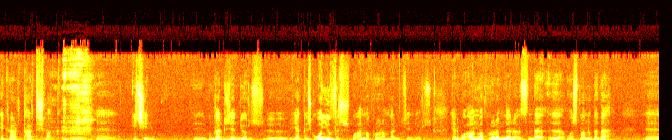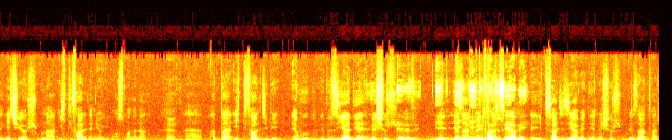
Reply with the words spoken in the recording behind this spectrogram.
tekrar tartışmak e, için e, bunları düzenliyoruz. E, yaklaşık 10 yıldır bu anma programlarını düzenliyoruz. Yani bu anma programları aslında e, Osmanlı'da da e, geçiyor. Buna ihtifal deniyor Osmanlı'da. Evet. E, hatta ihtifalci bir Ebu, Ebu Ziya diye meşhur Evet. e, bir yazar İh- İhtifacı müellif var. Ziya Bey. E, İhtifalci Ziya Bey diye meşhur bir zat var.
